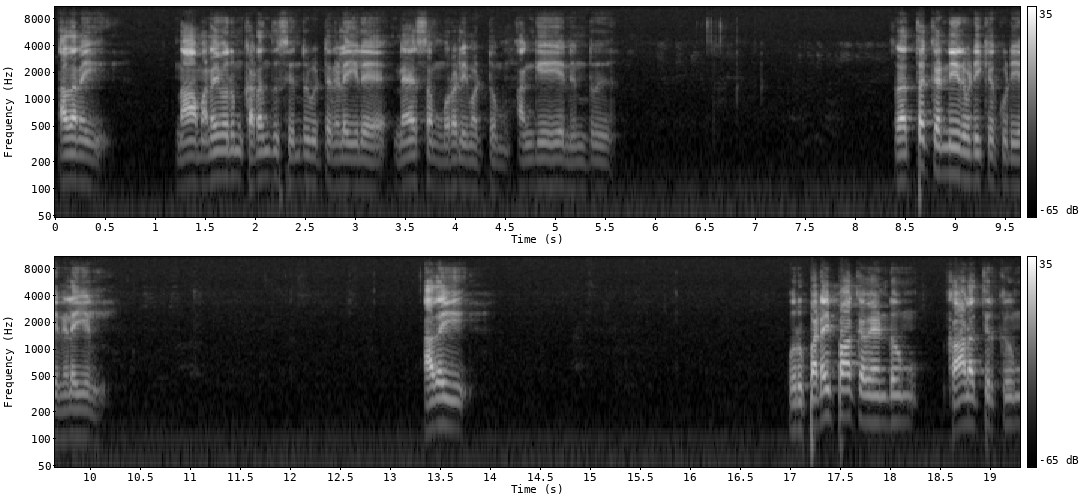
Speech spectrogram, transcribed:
அதனை நாம் அனைவரும் கடந்து சென்று விட்ட நிலையிலே நேசம் முரளி மட்டும் அங்கேயே நின்று இரத்த கண்ணீர் வெடிக்கக்கூடிய நிலையில் அதை ஒரு படைப்பாக்க வேண்டும் காலத்திற்கும்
